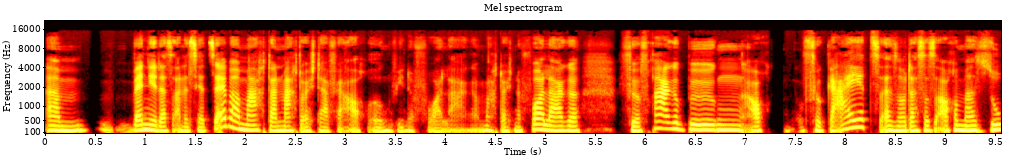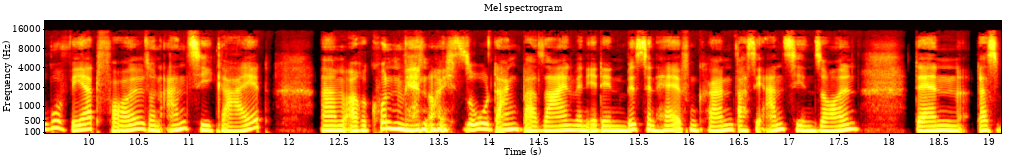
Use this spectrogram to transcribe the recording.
ähm, wenn ihr das alles jetzt selber macht, dann macht euch dafür auch irgendwie eine Vorlage. Macht euch eine Vorlage für Fragebögen, auch für Guides. Also das ist auch immer so wertvoll, so ein Anziehguide. Ähm, eure Kunden werden euch so dankbar sein, wenn ihr denen ein bisschen helfen könnt, was sie anziehen sollen. Denn das,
